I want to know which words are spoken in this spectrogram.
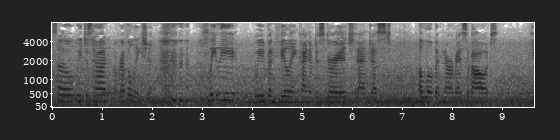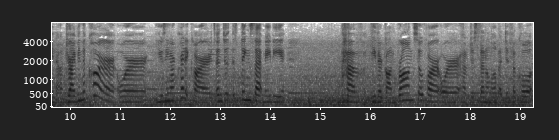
So we just had a revelation. Lately, we've been feeling kind of discouraged and just a little bit nervous about, you know, driving the car or using our credit cards and just things that maybe have either gone wrong so far or have just been a little bit difficult.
